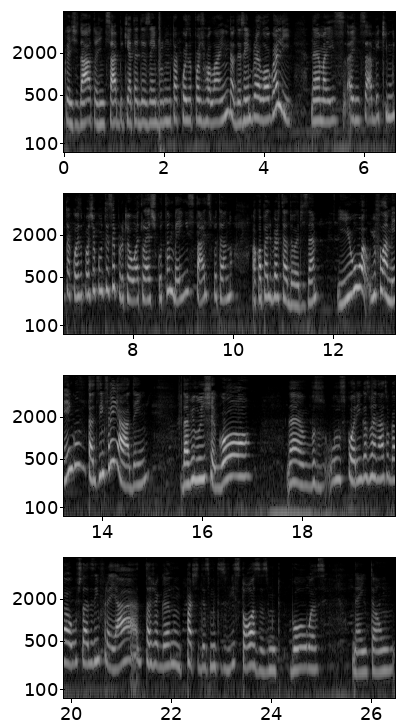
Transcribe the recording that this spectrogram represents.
candidato, a gente sabe que até dezembro muita coisa pode rolar ainda, dezembro é logo ali né? Mas a gente sabe que muita coisa pode acontecer, porque o Atlético também está disputando a Copa Libertadores, né? E o, e o Flamengo tá desenfreado, hein? Davi Luiz chegou, né? Os, os Coringas, o Renato Gaúcho tá desenfreado, tá jogando partidas muito vistosas, muito boas, né? Então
